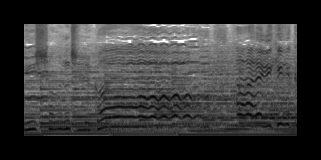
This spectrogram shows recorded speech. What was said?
一生只够爱一个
